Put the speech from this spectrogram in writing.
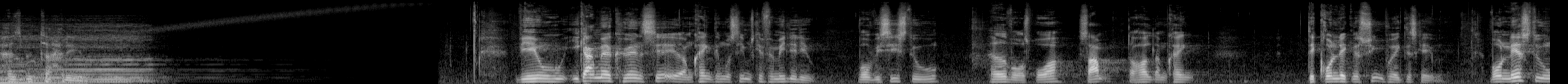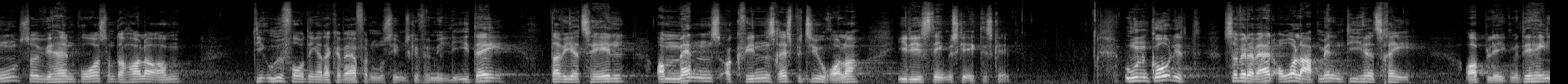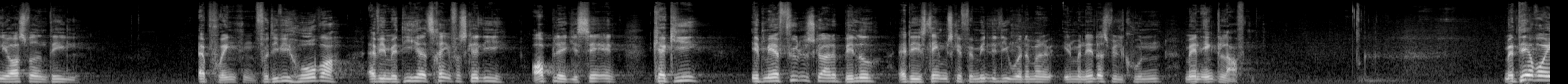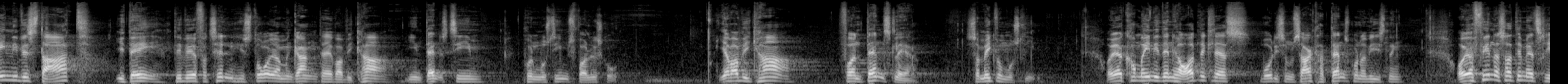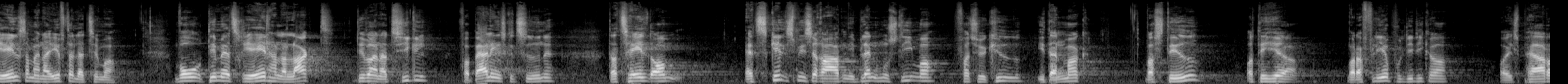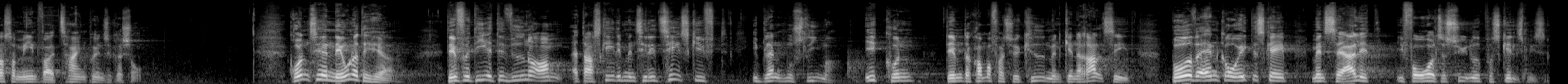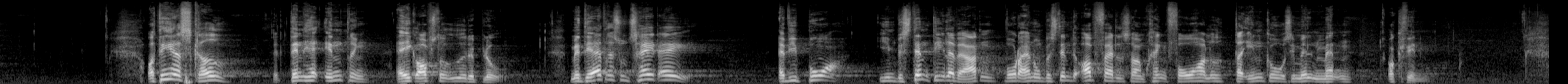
حزب التحرير Vi er jo i gang med at køre en serie omkring det muslimske familieliv, hvor vi sidste uge havde vores bror Sam, der holdt omkring det grundlæggende syn på ægteskabet. Hvor næste uge, så vil vi have en bror, som der holder om de udfordringer, der kan være for den muslimske familie. I dag, der vil jeg tale om mandens og kvindens respektive roller i det islamiske ægteskab. Uundgåeligt, så vil der være et overlap mellem de her tre oplæg, men det har egentlig også været en del af pointen, fordi vi håber, at vi med de her tre forskellige oplæg i serien kan give et mere fyldesgørende billede af det islamiske familieliv, end man, end man ellers ville kunne med en enkelt aften. Men der, hvor jeg egentlig vil starte i dag, det vil jeg fortælle en historie om en gang, da jeg var vikar i en dansk team på en muslimsk folkeskole. Jeg var vikar for en dansk lærer, som ikke var muslim. Og jeg kommer ind i den her 8. klasse, hvor de som sagt har dansk undervisning. Og jeg finder så det materiale, som han har efterladt til mig. Hvor det materiale, han har lagt, det var en artikel fra Berlingske Tidene, der talte om, at skilsmisseraten i blandt muslimer fra Tyrkiet i Danmark var steget, og det her var der flere politikere og eksperter, som mente var et tegn på integration. Grunden til, at jeg nævner det her, det er fordi, at det vidner om, at der er sket et mentalitetsskift i blandt muslimer. Ikke kun dem, der kommer fra Tyrkiet, men generelt set. Både hvad angår ægteskab, men særligt i forhold til synet på skilsmisse. Og det her skred, den her ændring, er ikke opstået ud af det blå. Men det er et resultat af, at vi bor i en bestemt del af verden, hvor der er nogle bestemte opfattelser omkring forholdet, der indgås imellem manden og kvinden.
